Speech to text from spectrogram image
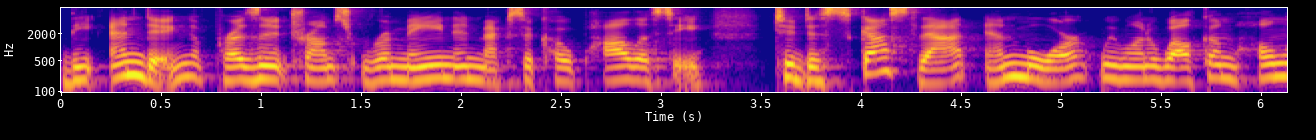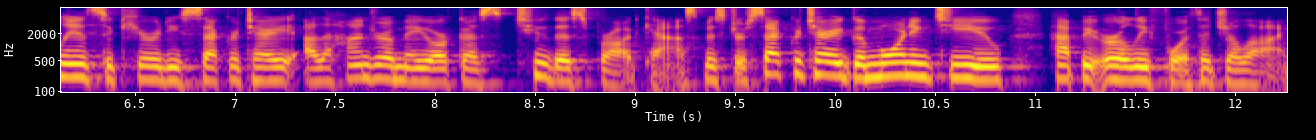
the ending of President Trump's Remain in Mexico policy. To discuss that and more, we want to welcome Homeland Security Secretary Alejandro Mayorkas to this broadcast. Mr. Secretary, good morning to you. Happy early 4th of July.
